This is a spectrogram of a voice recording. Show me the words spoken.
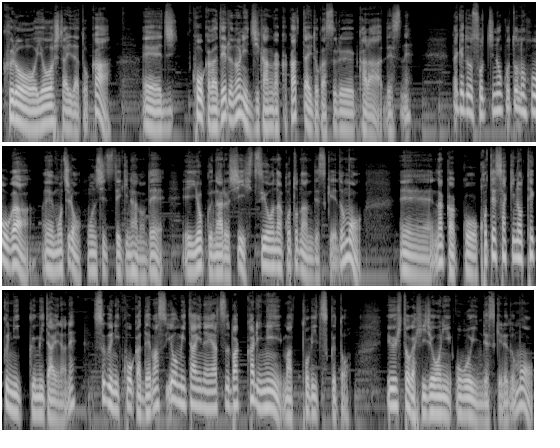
苦労を要したりだとか、えー、効果が出るのに時間がかかったりとかするからですね。だけどそっちのことの方が、えー、もちろん本質的なので良、えー、くなるし必要なことなんですけれども、えー、なんかこう小手先のテクニックみたいなねすぐに効果出ますよみたいなやつばっかりに、まあ、飛びつくという人が非常に多いんですけれども、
